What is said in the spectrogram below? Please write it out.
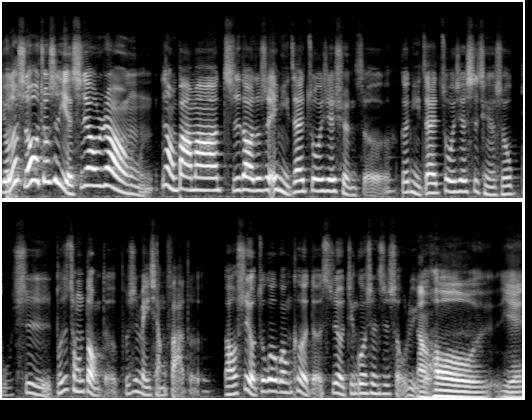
有的时候就是也是要让让爸妈知道，就是诶，你在做一些选择，跟你在做一些事情的时候，不是不是冲动的，不是没想法的，然后是有做过功课的，是有经过深思熟虑。然后也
